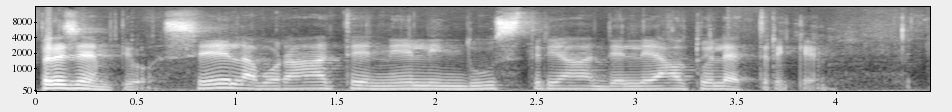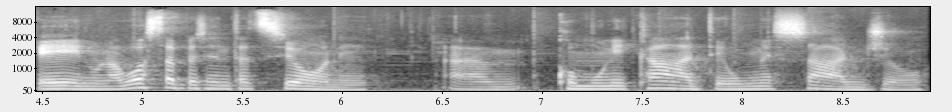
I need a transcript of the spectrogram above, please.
Per esempio, se lavorate nell'industria delle auto elettriche e in una vostra presentazione um, comunicate un messaggio,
